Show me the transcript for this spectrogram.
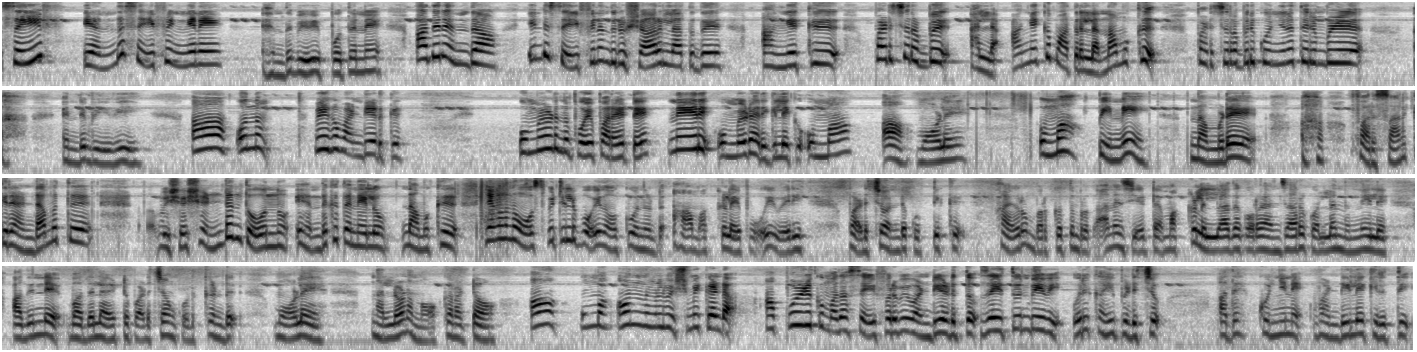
സേഫ്? എന്താ സേഫ് ഇങ്ങനെ? എന്താ ബീവി ഇപ്പോൾ തന്നെ? അതിനെന്താ? എന്റെ സേഫിന് എന്തൊരു ഉഷാറില്ലാത്തത്? അങ്ങക്ക് പഠിച്ച റബ്ബ് അല്ല അങ്ങക്ക് മാത്രമല്ല നമുക്ക് പഠിച്ച റബ്ബർ കുഞ്ഞിനെ തരുമ്പോൾ എന്റെ ബീവി ആ ഒന്നും വേഗം വണ്ടി എടുക്ക്. ഉമ്മയോടൊന്ന് പോയി പറയട്ടെ. നേരെ ഉമ്മയുടെ അരികിലേക്ക്. ഉമ്മ ആ മോളെ. ഉമ്മ പിന്നെ നമ്മുടെ ഫർസാനക്ക് രണ്ടാമത്തെ വിശേഷം ഉണ്ടെന്ന് തോന്നുന്നു. എന്തൊക്കെ തന്നെയാലും നമുക്ക് ഞങ്ങളൊന്ന് ഹോസ്പിറ്റലിൽ പോയി നോക്കുമെന്നുണ്ട്. ആ മക്കളെ പോയി വരി. പഠിച്ചോ എന്റെ കുട്ടിക്ക് ഹയറും ബർക്കത്തും പ്രദാനം ചെയ്യട്ടെ. മക്കളില്ലാതെ കുറേ അഞ്ചാറ് കൊല്ലം നിന്നില്ലേ അതിന്റെ ബദലായിട്ട് പഠിച്ചവൻ കൊടുക്കുന്നുണ്ട് മോളെ നല്ലോണം നോക്കണം കേട്ടോ ആ ഉമ്മ അതൊന്നും നിങ്ങൾ വിഷമിക്കേണ്ട. അപ്പോഴേക്കും അതാ സേഫർ ബി വണ്ടിയെടുത്തു. ജെയ്ത്തൂൻ ബേബി ഒരു കൈ പിടിച്ചു. അതെ കുഞ്ഞിനെ വണ്ടിയിലേക്ക് ഇരുത്തി.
